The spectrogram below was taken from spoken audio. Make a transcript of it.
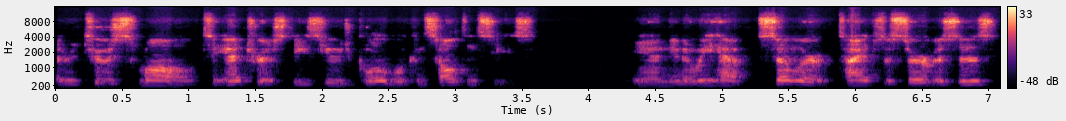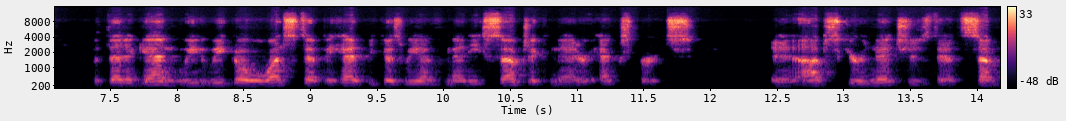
that are too small to interest these huge global consultancies. And you know, we have similar types of services, but then again, we, we go one step ahead because we have many subject matter experts in obscure niches that some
